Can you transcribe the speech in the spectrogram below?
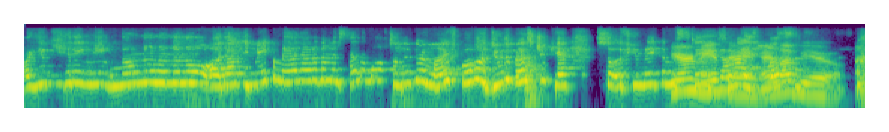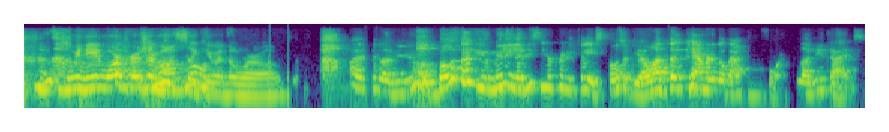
Are you kidding me? No, no, no, no, no. Uh, that, make a man out of them and send them off to live their life. Blah, blah. Do the best you can. So if you make a You're mistake, amazing. guys, I love you. we need more Persian moms like you in the world. I love you. Both of you. Millie, let me see your pretty face. Both of you. I want the camera to go back and forth. Love you guys.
